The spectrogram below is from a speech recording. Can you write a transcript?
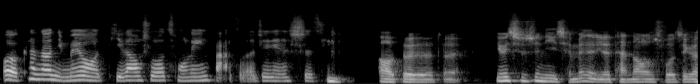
我有看到你没有提到说丛林法则这件事情。哦，对对对。因为其实你前面也谈到了说，这个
